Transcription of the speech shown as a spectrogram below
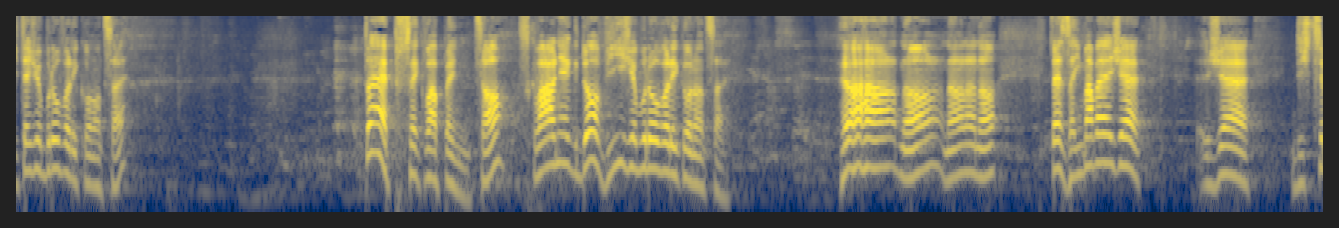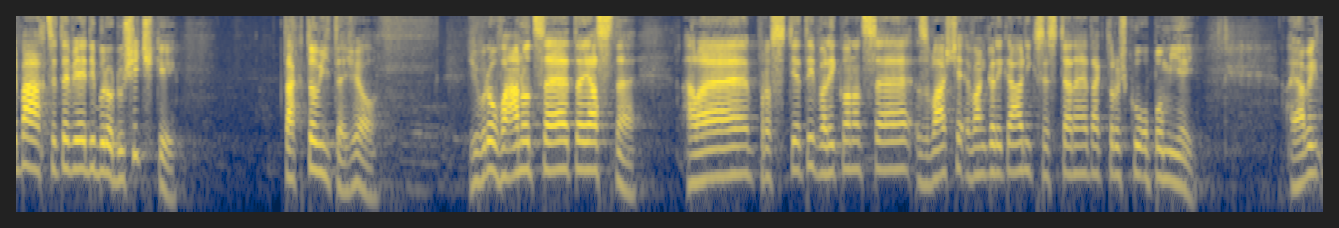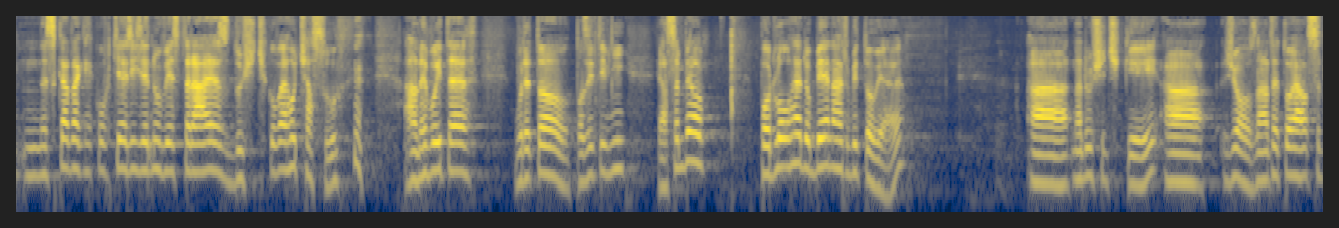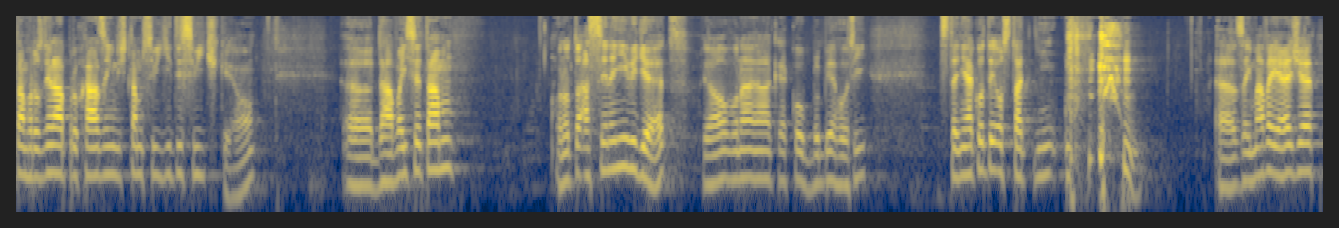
Víte, že budou velikonoce? To je překvapení, co? Schválně, kdo ví, že budou velikonoce? Aha, no, no, no, no. To je zajímavé, že, že když třeba chcete vědět, kdy budou dušičky, tak to víte, že jo? Že budou Vánoce, to je jasné. Ale prostě ty velikonoce, zvláště evangelikální křesťané, tak trošku opomíjejí. A já bych dneska tak jako chtěl říct jednu věc, která je z dušičkového času, ale nebojte, bude to pozitivní. Já jsem byl po dlouhé době na hřbitově a na dušičky a že jo, znáte to, já se tam hrozně rád procházím, když tam svítí ty svíčky. Jo. E, dávají se tam, ono to asi není vidět, jo, ona nějak jako blbě hoří, stejně jako ty ostatní. E, zajímavé je, že,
